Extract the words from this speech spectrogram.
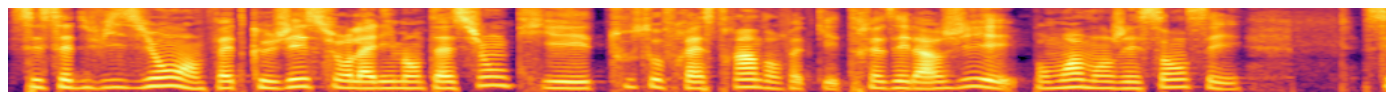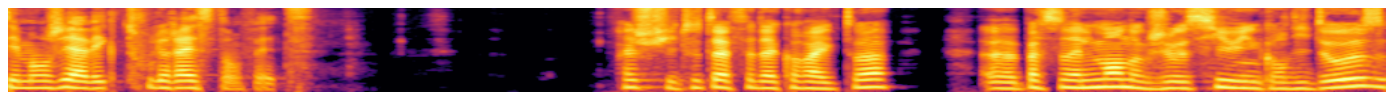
c'est cette vision en fait que j'ai sur l'alimentation qui est tout sauf restreinte, en fait, qui est très élargie. Et pour moi, manger sans, c'est manger avec tout le reste, en fait. je suis tout à fait d'accord avec toi. Euh, personnellement, donc j'ai aussi eu une candidose.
